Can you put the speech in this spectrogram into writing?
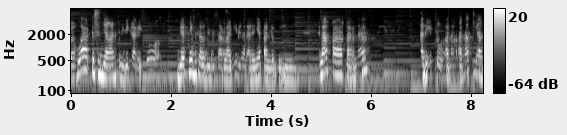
bahwa kesenjangan pendidikan itu gapnya bisa lebih besar lagi dengan adanya pandemi ini. Kenapa? Karena tadi itu anak-anak yang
